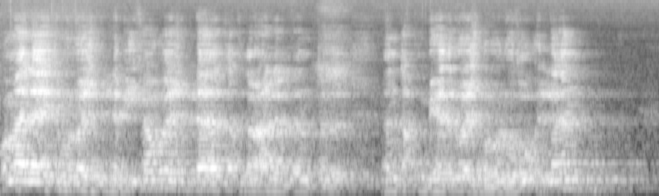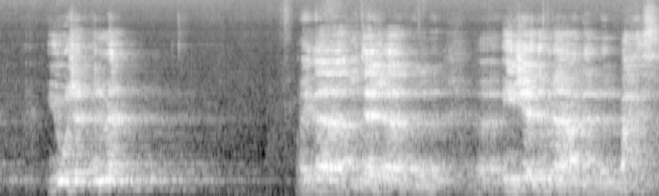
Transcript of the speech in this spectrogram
وما لا يتم الواجب إلا به فهو واجب لا تقدر على أن تقوم بهذا الواجب وهو الوضوء إلا أن يوجد الماء. وإذا احتاج إيجاد الماء على البحث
